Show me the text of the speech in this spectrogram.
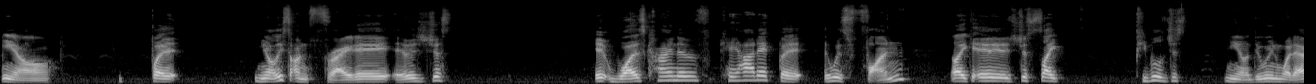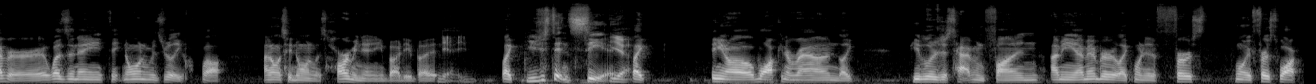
you know, but you know, at least on Friday, it was just it was kind of chaotic, but it was fun. Like it was just like people just you know doing whatever. It wasn't anything. No one was really well. I don't want to say no one was harming anybody, but yeah, like you just didn't see it. Yeah. Like you know, walking around like people are just having fun. I mean, I remember like one of the first when we first walked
